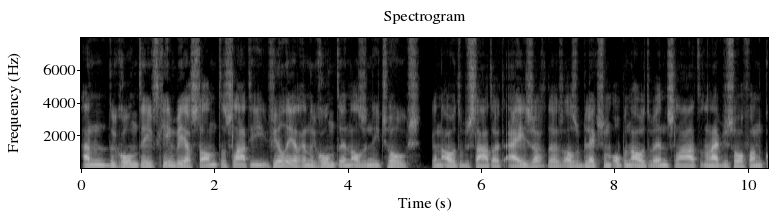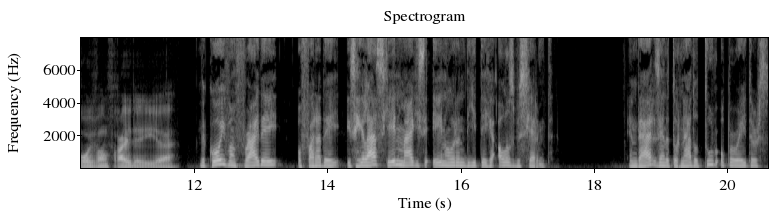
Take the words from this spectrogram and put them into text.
en de grond heeft geen weerstand, dan slaat hij veel eerder in de grond in als in iets hoogs. Een auto bestaat uit ijzer, dus als een bliksem op een auto inslaat, dan heb je een soort van kooi van Friday. eh. De kooi van Friday of Faraday is helaas geen magische eenhoorn die je tegen alles beschermt. En daar zijn de Tornado Tour Operators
